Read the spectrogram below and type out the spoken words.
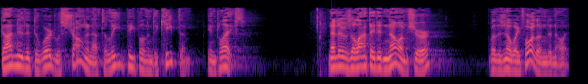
God knew that the Word was strong enough to lead people and to keep them in place. Now there was a lot they didn't know, I'm sure. Well, there's no way for them to know it.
